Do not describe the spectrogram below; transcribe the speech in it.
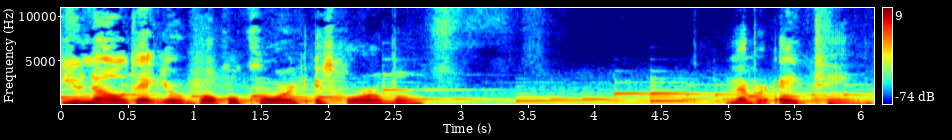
you know that your vocal cord is horrible. Number 18.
